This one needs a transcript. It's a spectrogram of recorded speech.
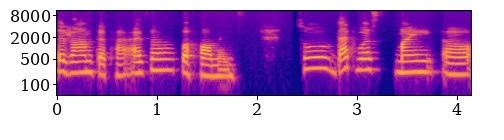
the Ram Katha as a performance. So that was my uh,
